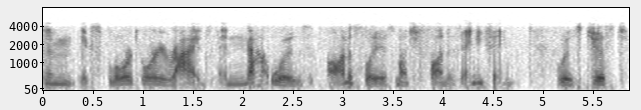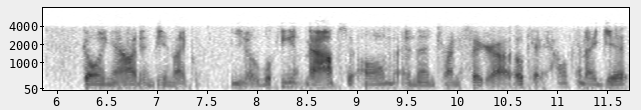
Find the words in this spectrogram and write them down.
some exploratory rides, and that was honestly as much fun as anything. Was just going out and being like, you know, looking at maps at home and then trying to figure out, okay, how can I get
